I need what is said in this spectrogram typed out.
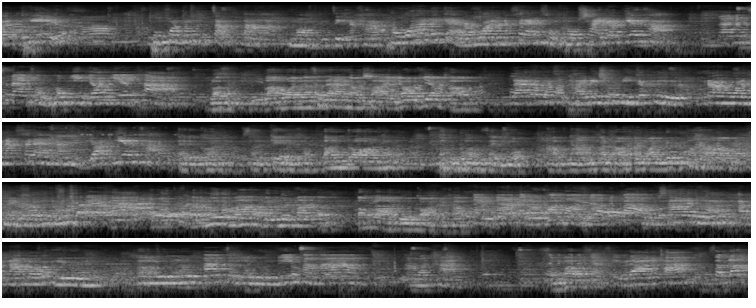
วัลที่ทุกคนต้องจับตามองจริงๆนะคะ เพราะว่าได้แก่รางวัลนักแสดงสมทบชายยอดเยี่ยมค่ะ และนักแสดงสมทบหญิงยอดเยี่ยมค่ะ รางวัลนักแสดงนำชายยอดเยี่ยมครับ และรางวัลสุดท้ายในช่วงนี้ก็คือ รางวัลนักแสดงนำหญิงยอดเยี่ยมค่ะ แต่เดี๋ยวก่อนครับสังเกตครับตั้งร้อนครับตั้งร้อนใส่หมวกอาบน้ำมารับรางวัลหรือเปล่าไหนคะมันมืดมากมันมืดมากแต่ต้องรอดูก่อนนะครับ แต่งหน้าแต่งหน้าพอหน่อยนะ ล้วก็ลืมลืมลืมมากจนลืมรีบมามากเอาละค่ะเพื่อไม่ให้เป็นการเสียเวลานะคะสำหรับ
